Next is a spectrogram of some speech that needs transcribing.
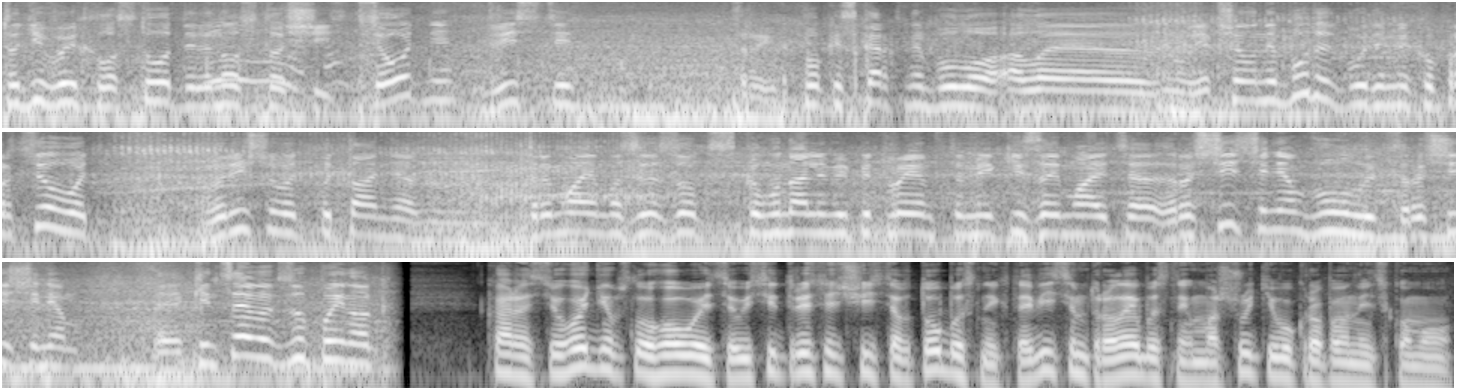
тоді виїхало 196. Сьогодні 203. Поки скарг не було, але ну, якщо вони будуть, будемо їх опрацьовувати, вирішувати питання. Тримаємо зв'язок з комунальними підприємствами, які займаються розчищенням вулиць, розчищенням е, кінцевих зупинок. Каже, сьогодні обслуговуються усі 36 автобусних та 8 тролейбусних маршрутів у Кропивницькому.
